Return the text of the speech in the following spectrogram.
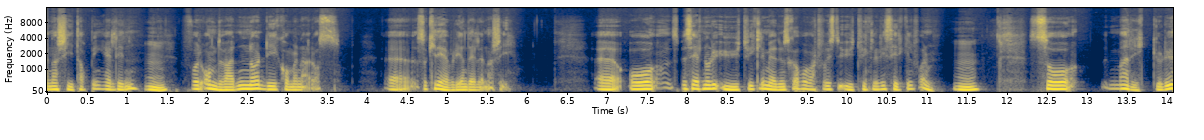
energitapping hele tiden. Mm. For åndeverden, når de kommer nær oss, eh, så krever de en del energi. Eh, og spesielt når du utvikler mediumskap, og i hvis du utvikler det i sirkelform, Mm. så merker du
